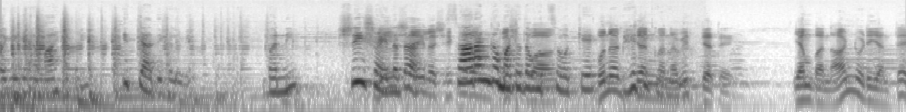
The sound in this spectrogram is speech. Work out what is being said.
ಬಗೆಗಿನ ಮಾಹಿತಿ ಇತ್ಯಾದಿಗಳಿವೆ. ಬನ್ನಿ ಶ್ರೀಶೈಲದ ಸಾರಂಗ ಮಠದ ಉತ್ಸವಕ್ಕೆ ಭೇಟಿ ಪುನರ್ಜನ್ಮ ನವಿದ್ಯತೆ ಎಂಬ ನಾಣ್ಣುಡಿಯಂತೆ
